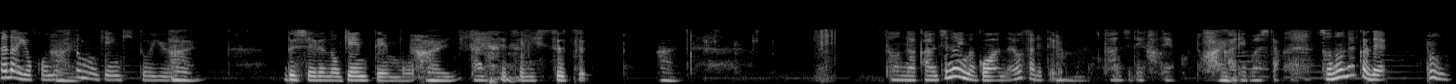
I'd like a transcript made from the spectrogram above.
たら横の人も元気という、はい。ルシェルの原点もはい。大切にしつつ、はい。そんな感じの今ご案内をされてるうん感じですね。はいわかりました。その中で、う ん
